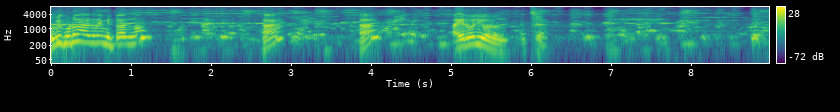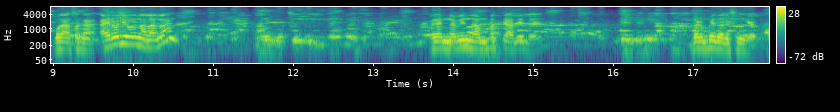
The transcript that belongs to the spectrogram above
तुम्ही कुठून आले नाही मित्रांनो? हा? हा? ऐरोलीवरून अच्छा. बघा असं काय ऐरोलीवरून आला ना? नवीन दाम्पत्य आलेलं आहे. गणपती दर्शन घ्यायला.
